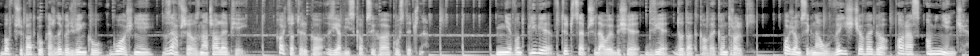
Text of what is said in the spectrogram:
bo w przypadku każdego dźwięku głośniej zawsze oznacza lepiej, choć to tylko zjawisko psychoakustyczne. Niewątpliwie w tyczce przydałyby się dwie dodatkowe kontrolki: poziom sygnału wyjściowego oraz ominięcie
